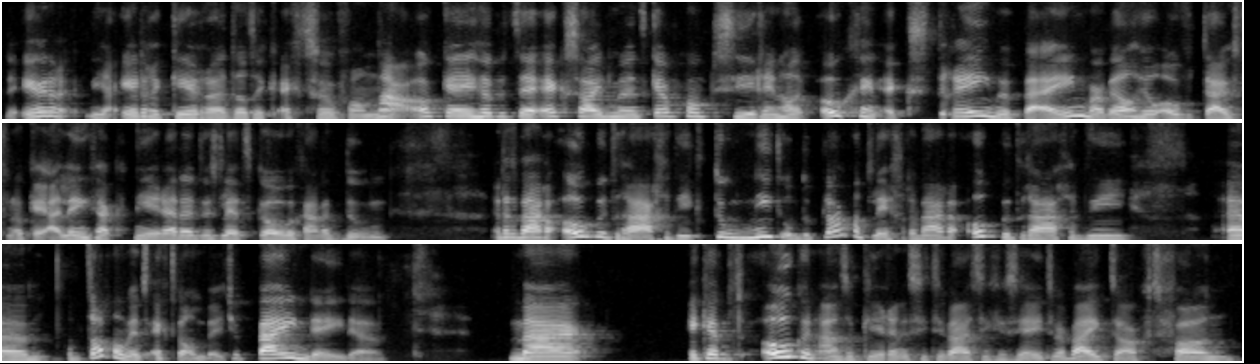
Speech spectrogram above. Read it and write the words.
de eerdere, ja, eerdere keren dat ik echt zo van, nou oké, okay, huppete, excitement, ik heb er gewoon plezier in, had ik ook geen extreme pijn, maar wel heel overtuigd van oké, alleen ga ik het niet redden, dus let's go, we gaan het doen. En dat waren ook bedragen die ik toen niet op de plank had liggen. Er waren ook bedragen die um, op dat moment echt wel een beetje pijn deden. Maar ik heb het ook een aantal keren in een situatie gezeten waarbij ik dacht van,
